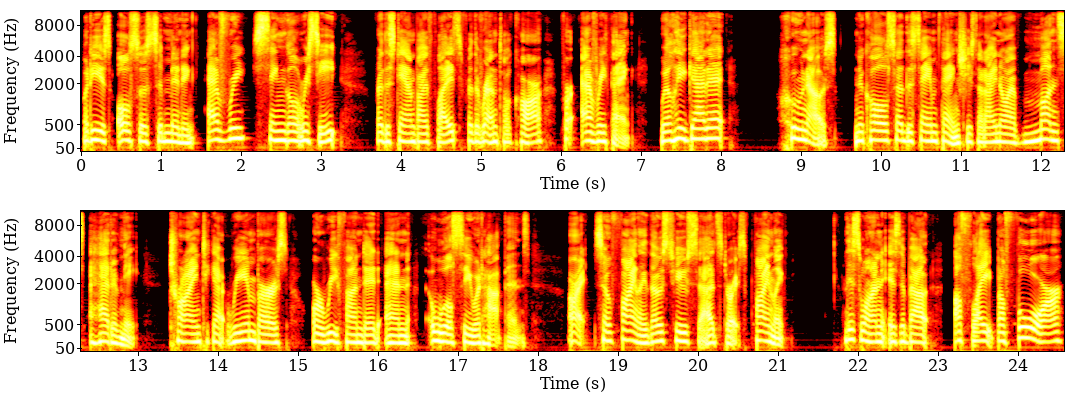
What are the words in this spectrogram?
But he is also submitting every single receipt for the standby flights, for the rental car, for everything. Will he get it? Who knows? Nicole said the same thing. She said, I know I have months ahead of me trying to get reimbursed or refunded, and we'll see what happens. All right. So finally, those two sad stories. Finally, this one is about a flight before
